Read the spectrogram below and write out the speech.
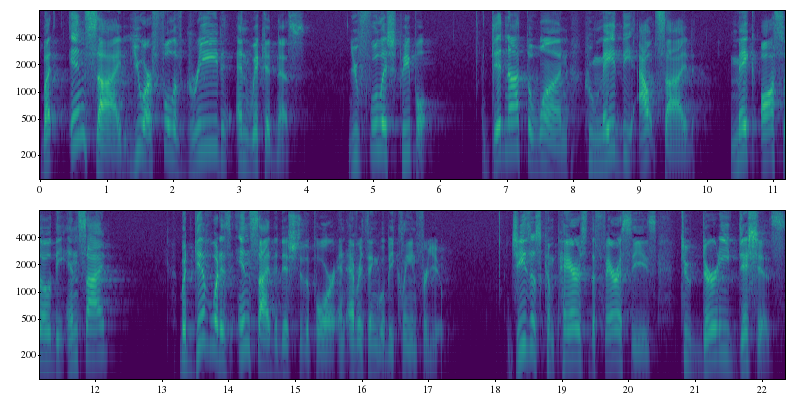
but inside you are full of greed and wickedness. You foolish people, did not the one who made the outside make also the inside? But give what is inside the dish to the poor, and everything will be clean for you. Jesus compares the Pharisees to dirty dishes.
